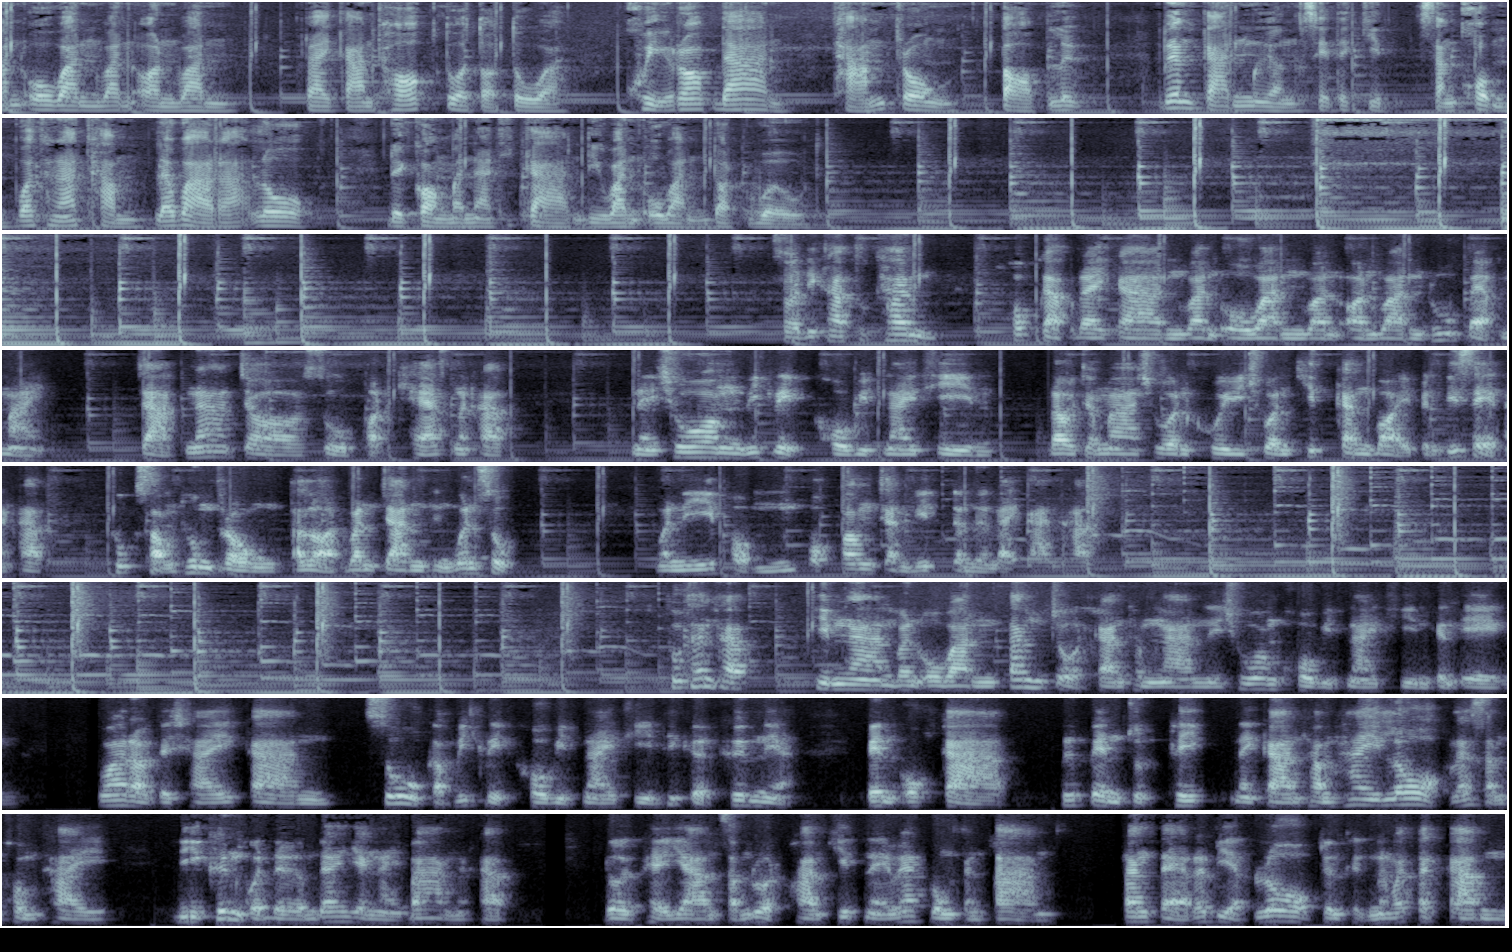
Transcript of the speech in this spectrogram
วันโอวันวันออนวันรายการทอล์กตัวต่อตัว คุยรอบด้าน ถามตรง ตอบลึก เรื่องการเมืองเศรษฐกิจ สังคม วัฒนธรรม และวาระโลก โดยกองบรรณาธิการดีวันโอวันดอทเวิลด์สวัสดีครับทุกท่านพบกับรายการวันโอวันวันออนวันรูปแบบใหม่ จากหน้าจอสู่พอดแคสต์นะครับ ในช่วงวิกฤตโควิด -19 เราจะมาชวนคุยชวนคิดกันบ่อยเป็นพิเศษนะครับ ทุกสองทุ่มตรงตลอดวันจันทร์ถึงวันศุกร์วันนี้ผมปกป้องจันวิทย์ดำเนินรายการครับ ทุกท่านครับ ทีมงานวันโอวันตั้งโจทย์การทำงานในช่วงโควิด -19 กันเอง ว่าเราจะใช้การสู้กับวิกฤตโควิด -19 ที่เกิดขึ้นเนี่ยเป็นโอกาสหรือเป็นจุดพลิกในการทำให้โลกและสังคมไทยดีขึ้นกว่าเดิมได้ยังไงบ้างนะครับ โดยพยายามสำรวจความคิดในแวดวงต่างๆ ตั้งแต่ระเบียบโลกจนถึงนวัตกรรม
